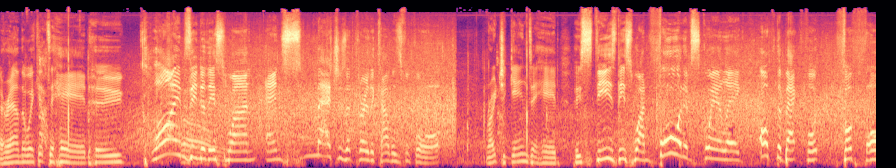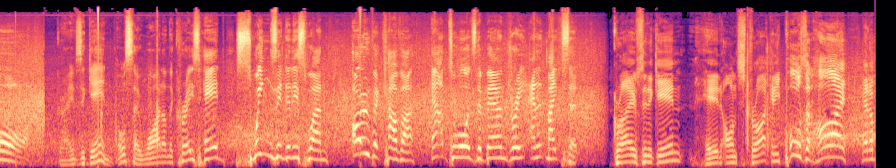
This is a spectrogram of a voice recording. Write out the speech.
Around the wicket to Head, who climbs into this one and smashes it through the covers for four. Roach again to Head, who steers this one forward of square leg off the back foot for four. Greaves again, also wide on the crease. Head swings into this one over cover out towards the boundary and it makes it. Greaves in again, head on strike, and he pulls it high, and a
